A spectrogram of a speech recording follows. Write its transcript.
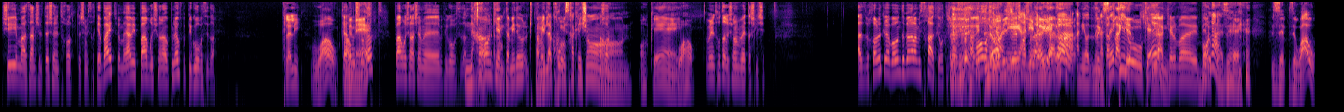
שהיא מאזן של 9 ניצחונות ב-9 משחקי בית, ומיאמי פעם ראשונה בפלייאוף בפיגור בסדרה. כללי. וואו, כן. באמת? פעם ראשונה שהם אה, בפיגור בסדרה. נכון, כי הם תמיד היו- תמיד לקחו פתחו. משחק ראשון. נכון. אוקיי. וואו. תמיד ניצחו את הראשון ואת השלישי. אז בכל מקרה בואו נדבר על המשחק, אתם רוצים שאני אגיד. לחפור או לא, לא, אני יש משהו אני- להגיד? רגע, רגע, לא, אני עוד זה מנסה קצת להקל. כאילו, כן. להקל מה בואנה. זה... זה זה וואו.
